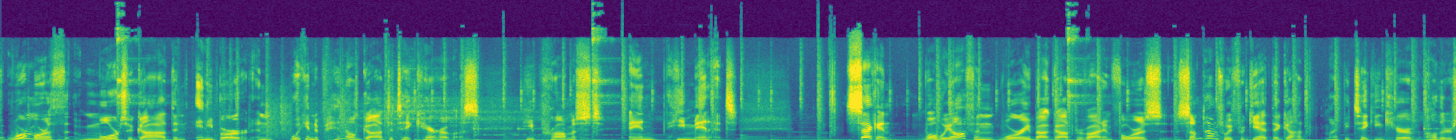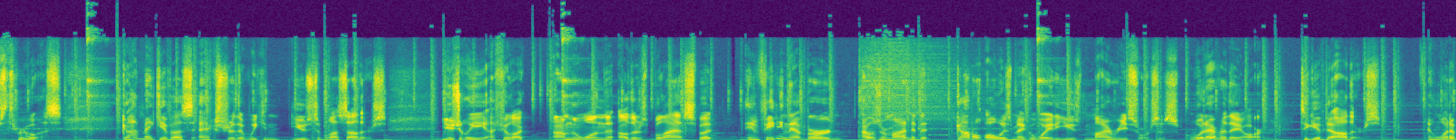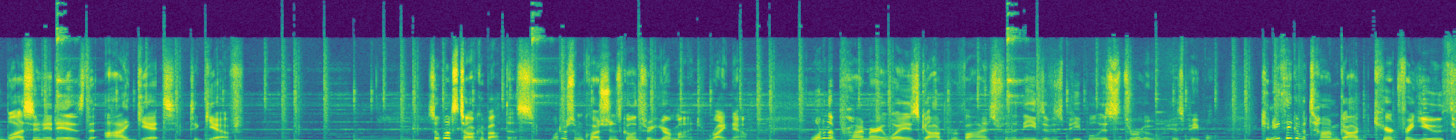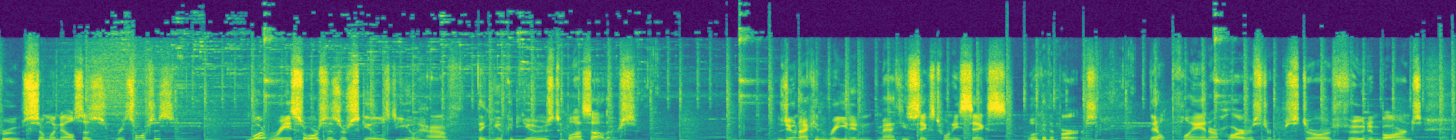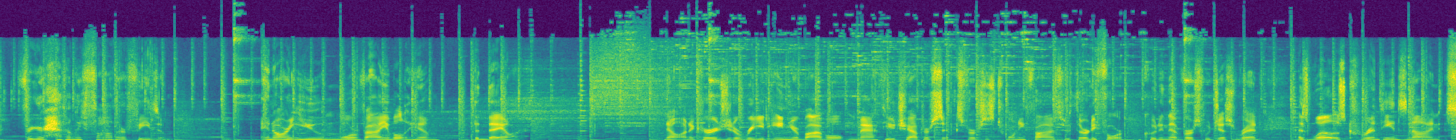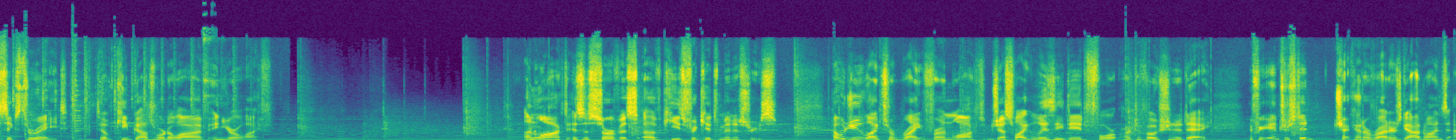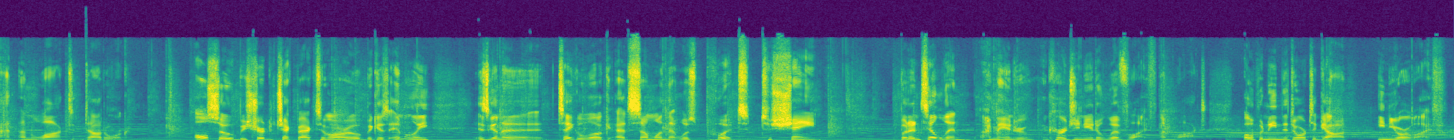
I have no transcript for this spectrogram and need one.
We're worth more to God than any bird, and we can depend on God to take care of us. He promised, and He meant it. Second, while we often worry about God providing for us, sometimes we forget that God might be taking care of others through us. God may give us extra that we can use to bless others. Usually, I feel like I'm the one that others bless, but in feeding that bird, I was reminded that God will always make a way to use my resources, whatever they are, to give to others. And what a blessing it is that I get to give. So let's talk about this. What are some questions going through your mind right now? One of the primary ways God provides for the needs of his people is through his people. Can you think of a time God cared for you through someone else's resources? What resources or skills do you have that you could use to bless others? As you and I can read in Matthew 6:26, look at the birds. They don't plant or harvest or store food in barns, for your heavenly Father feeds them. And aren't you more valuable to him than they are? Now, I'd encourage you to read in your Bible Matthew chapter 6, verses 25 through 34, including that verse we just read, as well as Corinthians 9, 6 through 8, to help keep God's Word alive in your life. Unlocked is a service of Keys for Kids Ministries. How would you like to write for Unlocked just like Lizzie did for our devotion today? If you're interested, check out our writer's guidelines at unlocked.org. Also, be sure to check back tomorrow because Emily is going to take a look at someone that was put to shame. But until then, I'm Andrew, encouraging you to live life unlocked, opening the door to God in your life.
